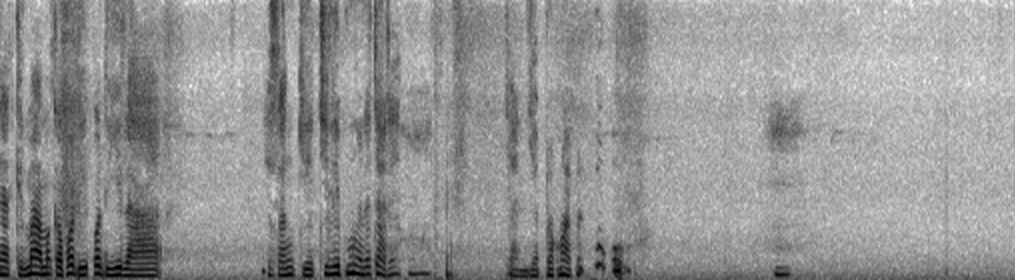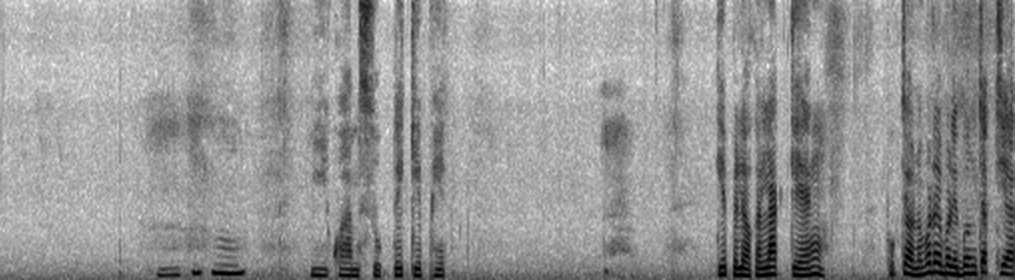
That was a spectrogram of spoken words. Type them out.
หยาดขึ้นมามันก็พอดีพอดีละอย่าสังเกตที่ลิบมือนะจ๊ะเด้อจานหยียบดอกหน่อยพุ่นโอ้โอ้มีความสุขได้เก็บเห็ด ก็บไปแล้วก็ลักแกง พวกเจ้านั้นว่าได้บริเบิงจักเทีย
